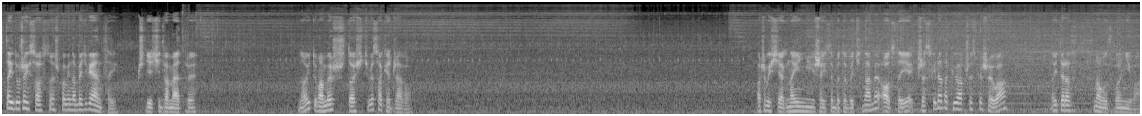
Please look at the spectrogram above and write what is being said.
Z tej dużej sosny już powinno być więcej. 32 metry. No i tu mamy już dość wysokie drzewo. Oczywiście jak najniżej sobie to wycinamy. O, tutaj przez chwilę ta piła przyspieszyła. No i teraz znowu zwolniła.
